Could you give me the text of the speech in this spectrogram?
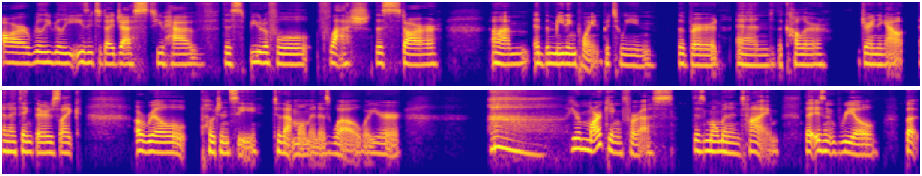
are really really easy to digest you have this beautiful flash this star um at the meeting point between the bird and the color draining out and i think there's like a real potency to that moment as well where you're you're marking for us this moment in time that isn't real but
